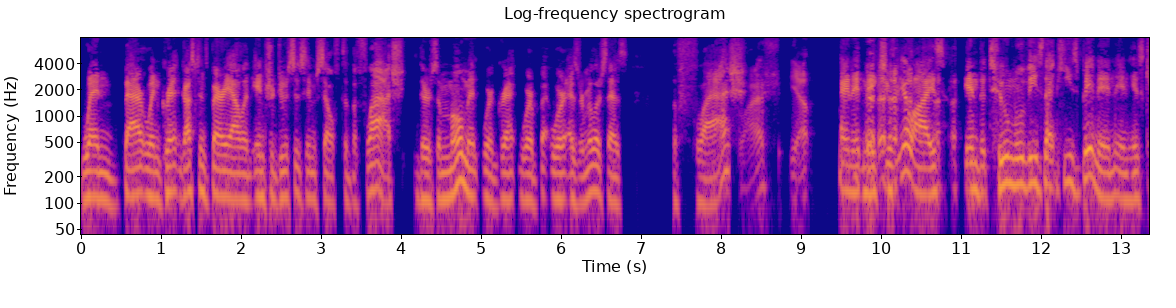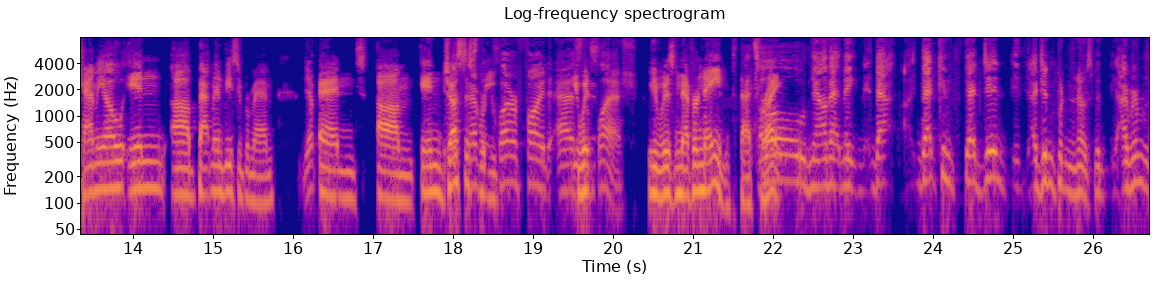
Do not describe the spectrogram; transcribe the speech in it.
When Bar- when Grant Gustin's Barry Allen introduces himself to the Flash, there's a moment where Grant where where Ezra Miller says, "The Flash," Flash. Yep. and it makes you realize in the two movies that he's been in, in his cameo in uh, Batman v Superman, Yep. And um, in It Justice never League, clarified as he the was- Flash. he was never named. That's right. Oh, now that make that that can that did I didn't put in the notes, but I remember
